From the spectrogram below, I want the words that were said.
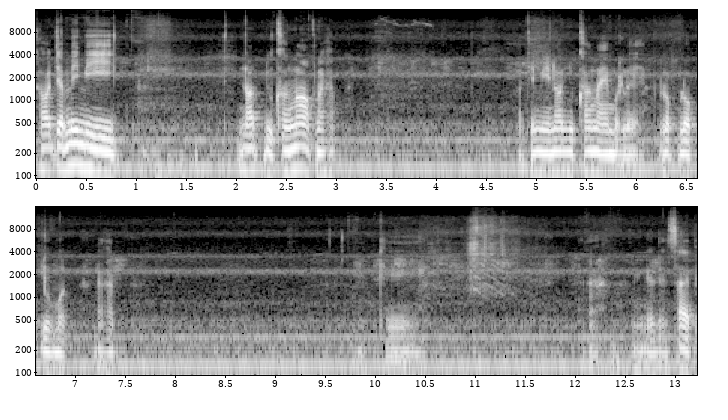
เขาจะไม่มีน็อตอยู่ข้างนอกนะครับจะมีน็อตอยู่ข้างในหมดเลยหลบๆอยู่หมดนะครับ โอเคอะเดี๋ยว ใส่ไป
